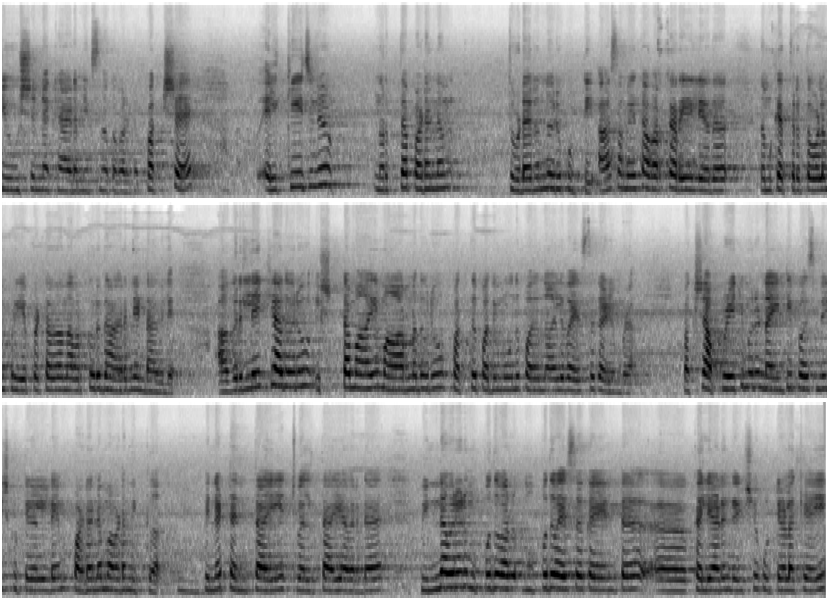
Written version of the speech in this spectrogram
ട്യൂഷൻ അക്കാഡമിക്സ് എന്നൊക്കെ പറഞ്ഞിട്ട്. പക്ഷേ എൽ കെ ജിയിൽ നൃത്ത പഠനം തുടരുന്ന ഒരു കുട്ടി. ആ സമയത്ത് അവർക്കറിയില്ലേ അത് നമുക്ക് എത്രത്തോളം പ്രിയപ്പെട്ടതാണെന്ന് അവർക്കൊരു ധാരണ ഉണ്ടാവില്ലേ? അവരിലേക്ക് അതൊരു ഇഷ്ടമായി മാറുന്നത് ഒരു പത്ത് പതിമൂന്ന് പതിനാല് വയസ്സ് കഴിയുമ്പോഴാണ് പക്ഷെ അപ്പോഴേക്കും ഒരു നയന്റി പെർസെന്റേജ് കുട്ടികളുടെയും പഠനം അവിടെ നിൽക്കുക. പിന്നെ ടെൻത്തായി ട്വൽത്തായി അവരുടെ പിന്നെ അവരൊരു മുപ്പത് മുപ്പത് വയസ്സൊക്കെ കഴിഞ്ഞിട്ട് കല്യാണം കഴിച്ച് കുട്ടികളൊക്കെ ആയി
